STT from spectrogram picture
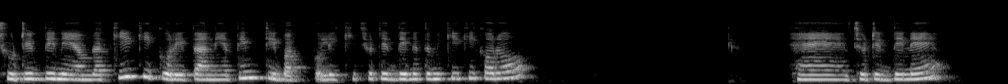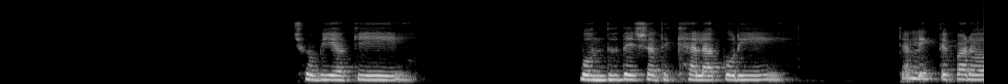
ছুটির দিনে আমরা কি কি করি তা নিয়ে তিনটি বাক্য লিখি। ছুটির দিনে তুমি কি কি করো? হ্যাঁ ছুটির দিনে ছবি আঁকি, বন্ধুদের সাথে খেলা করি, এটা লিখতে পারো।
